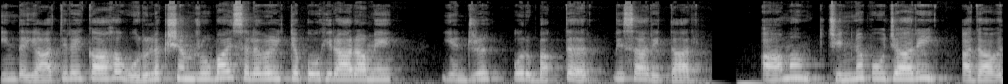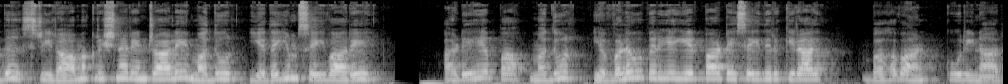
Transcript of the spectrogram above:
இந்த யாத்திரைக்காக ஒரு லட்சம் ரூபாய் செலவழிக்கப் போகிறாராமே என்று ஒரு பக்தர் விசாரித்தார். ஆமாம் சின்ன பூஜாரி அதாவது ஸ்ரீ ராமகிருஷ்ணர் என்றாலே மதுர் எதையும் செய்வாரே. அடேயப்பா மதுர் எவ்வளவு பெரிய ஏற்பாட்டை செய்திருக்கிறாய்? பகவான் கூறினார்.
